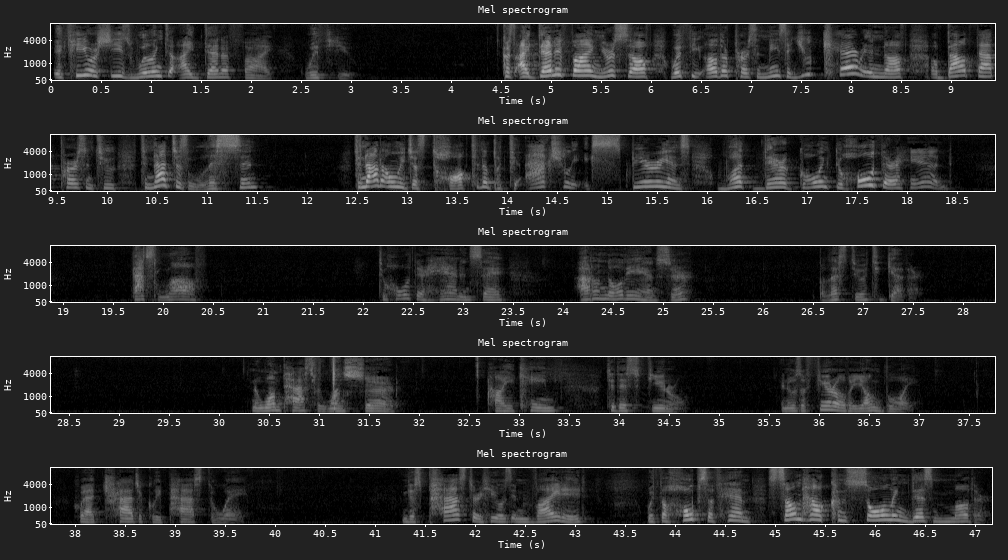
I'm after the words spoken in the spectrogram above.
If he or she is willing to identify with you. Because identifying yourself with the other person means that you care enough about that person to, to not just listen, to not only just talk to them, but to actually experience what they're going through, hold their hand. That's love. To hold their hand and say, I don't know the answer, but let's do it together. You know, one pastor once shared how he came to this funeral. And it was a funeral of a young boy who had tragically passed away. And this pastor, he was invited with the hopes of him somehow consoling this mother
